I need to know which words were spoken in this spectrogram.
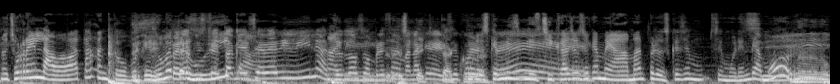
no chorreen la baba tanto, porque eso me Pero si perjudica. usted también se ve divina, entonces Ay, los hombres también van a querer irse con Pero es que mis, chicas yo sé que me aman, pero es que se, se mueren de Sí. amor. no, no, no.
